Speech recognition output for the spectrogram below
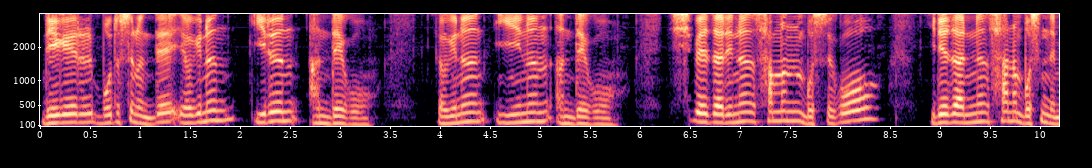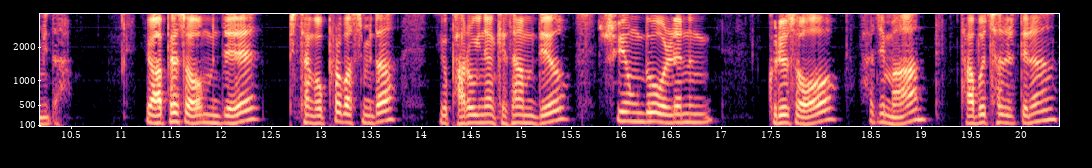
네 개를 모두 쓰는데 여기는 1은 안 되고 여기는 2는 안 되고 10의 자리는 3은 못 쓰고 1의 자리는 4는 못 쓴답니다. 이 앞에서 문제 비슷한 거 풀어봤습니다. 이거 바로 그냥 계산하면 돼요. 수형도 원래는 그려서 하지만 답을 찾을 때는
